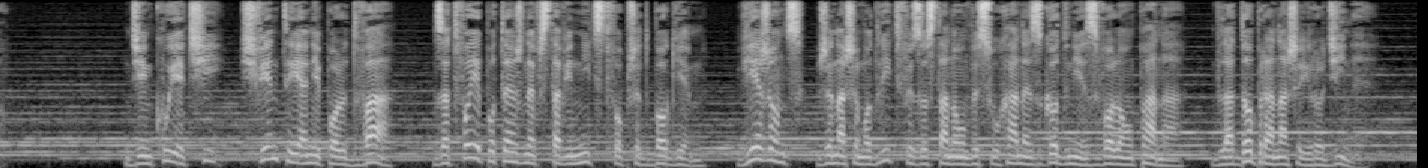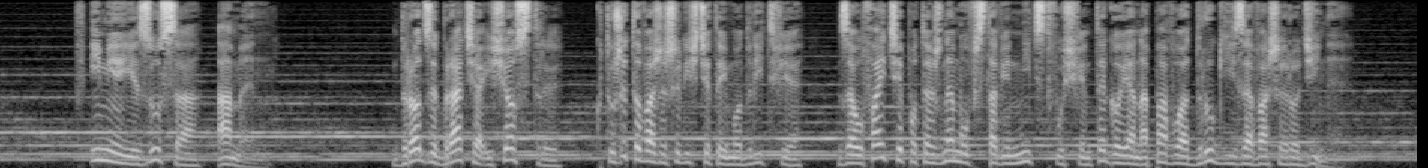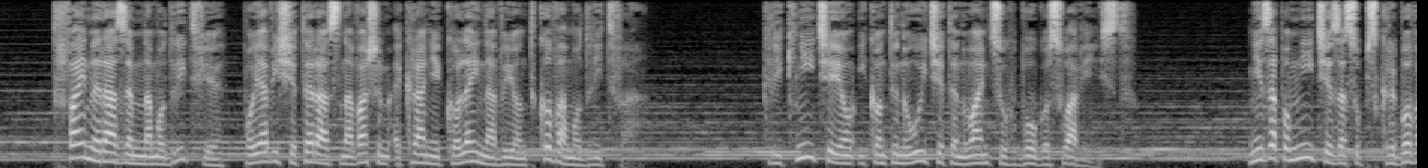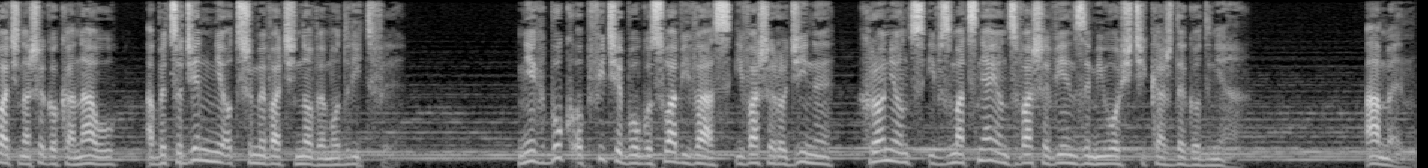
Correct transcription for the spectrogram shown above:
Dziękuję Ci, święty Janie Pol II, za Twoje potężne wstawiennictwo przed Bogiem, wierząc, że nasze modlitwy zostaną wysłuchane zgodnie z wolą Pana, dla dobra naszej rodziny. W imię Jezusa, Amen. Drodzy bracia i siostry, którzy towarzyszyliście tej modlitwie, zaufajcie potężnemu wstawiennictwu świętego Jana Pawła II za wasze rodziny. Trwajmy razem na modlitwie, pojawi się teraz na waszym ekranie kolejna wyjątkowa modlitwa. Kliknijcie ją i kontynuujcie ten łańcuch błogosławieństw. Nie zapomnijcie zasubskrybować naszego kanału, aby codziennie otrzymywać nowe modlitwy. Niech Bóg obficie błogosławi Was i Wasze rodziny, chroniąc i wzmacniając Wasze więzy miłości każdego dnia. Amen.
